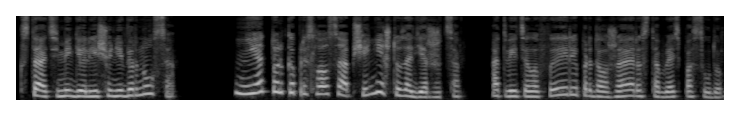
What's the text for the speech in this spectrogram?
Кстати, Мигель еще не вернулся? Нет, только прислал сообщение, что задержится, ответила Фейри, продолжая расставлять посуду.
